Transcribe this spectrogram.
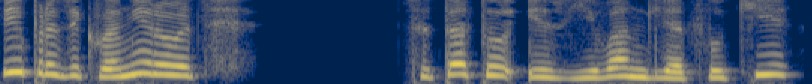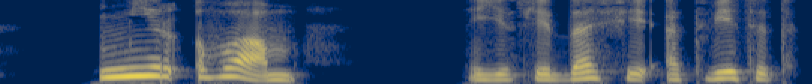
и продекламировать цитату из Евангелия от Луки «Мир вам». Если Дафи ответит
